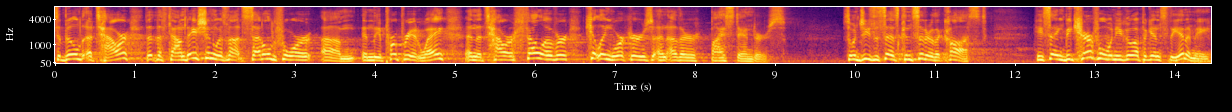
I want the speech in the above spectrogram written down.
to build a tower, that the foundation was not settled for um, in the appropriate way, and the tower fell over, killing workers and other bystanders. So when Jesus says, consider the cost, he's saying, be careful when you go up against the enemy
